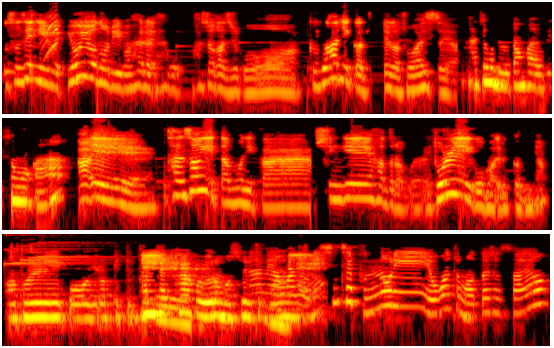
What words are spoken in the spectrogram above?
그 선생님이 요요놀이 뭐 하래 하셔가지고 그거 하니까 애가 좋아했어요. 가지고 놀던가요 우리 승호가? 아 예, 예. 탄성이 있다 보니까 신기하더라고요. 돌리고 막 이랬거든요. 어, 돌리고 이렇게 좀 예. 탐색하고 이런 모습들이 좀 그러면? 어머니 신체 분놀이 요건 좀 어떠셨어요?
